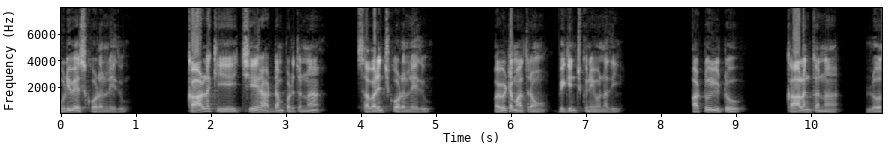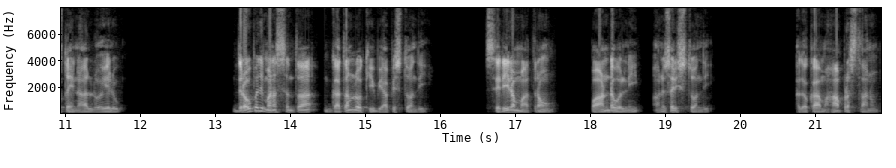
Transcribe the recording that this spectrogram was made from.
ముడివేసుకోవడం లేదు. కాళ్ళకి చీర అడ్డం పడుతున్నా సవరించుకోవడం లేదు. పవిట మాత్రం బిగించుకుని ఉన్నది. అటూ ఇటూ కాలం కన్నా లోతైన లోయలు. ద్రౌపది మనస్సంతా గతంలోకి వ్యాపిస్తోంది. శరీరం మాత్రం పాండవుల్ని అనుసరిస్తోంది. అదొక మహాప్రస్థానం.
